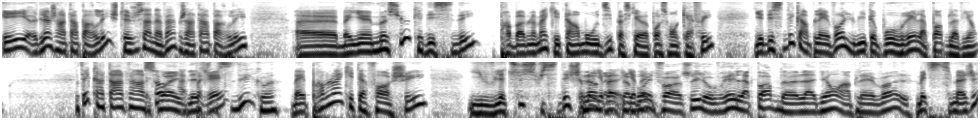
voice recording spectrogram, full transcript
Et euh, là, j'entends parler, j'étais juste en avant, j'entends parler. Euh, ben, il y a un monsieur qui a décidé, probablement qui était en maudit parce qu'il n'avait pas son café, il a décidé qu'en plein vol, lui, il était pour ouvrir la porte de l'avion. Tu sais, quand t'entends ça, Quoi, il après, suicider, quoi? ben, probablement qu'il était fâché, il voulait-tu suicider, je sais pas, il mais avait- il avait- être fâché, il a ouvert la porte de l'avion en plein vol. mais tu t'imagines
